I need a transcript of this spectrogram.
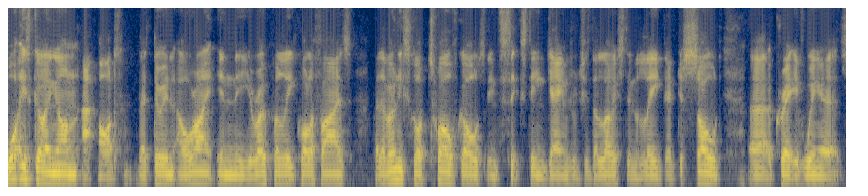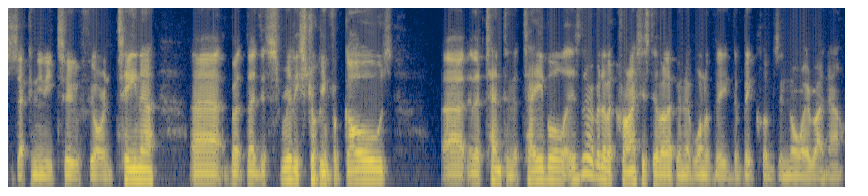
What is going on at Odd? They're doing all right in the Europa League qualifiers but they've only scored 12 goals in 16 games, which is the lowest in the league. They've just sold uh, a creative winger, Zekhnini, to Fiorentina, uh, but they're just really struggling for goals. Uh, they're 10th in the table. Is there a bit of a crisis developing at one of the, the big clubs in Norway right now?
